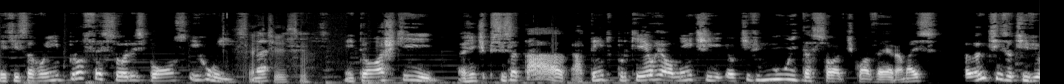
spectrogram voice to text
dentista ruim, professores bons e ruins, né? Certíssimo. né? Então eu acho que a gente precisa estar atento porque eu realmente eu tive muita sorte com a Vera, mas Antes eu tive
